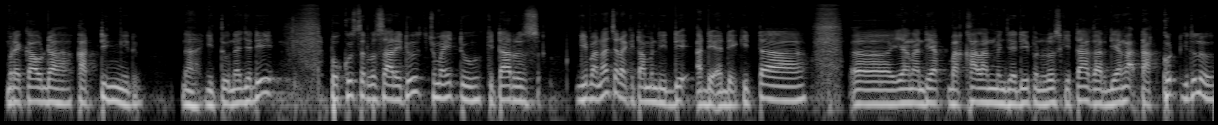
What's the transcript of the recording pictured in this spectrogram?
mereka udah cutting gitu. Nah gitu. Nah jadi fokus terbesar itu cuma itu. Kita harus gimana cara kita mendidik adik-adik kita eh, yang nanti bakalan menjadi penerus kita agar dia nggak takut gitu loh.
